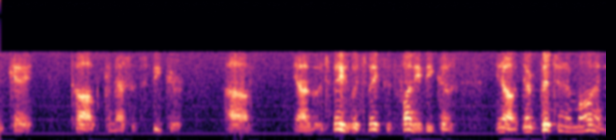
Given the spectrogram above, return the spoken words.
UK, Todd, Knesset Speaker. Um, you know, which makes which makes it funny because you know they're bitching and moaning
